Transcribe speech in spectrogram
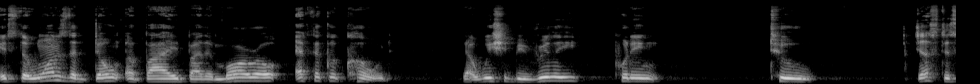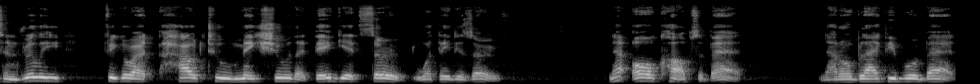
It's the ones that don't abide by the moral, ethical code that we should be really putting to justice and really figure out how to make sure that they get served what they deserve. Not all cops are bad. Not all black people are bad.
